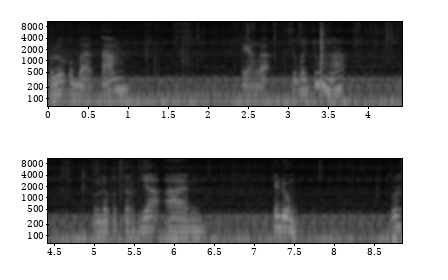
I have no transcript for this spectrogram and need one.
lu ke Batam ya nggak cuma-cuma lu dapet kerjaan. Ya dong. Terus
